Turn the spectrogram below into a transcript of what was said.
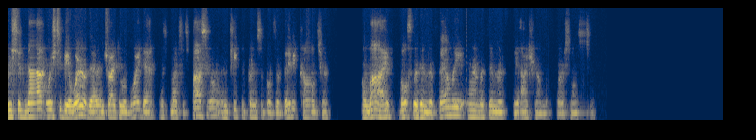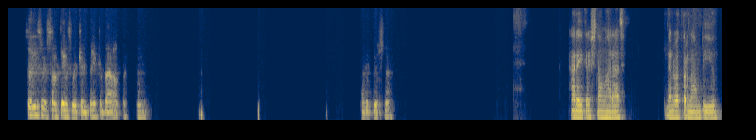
we should not, we should be aware of that and try to avoid that as much as possible and keep the principles of Vedic culture alive, both within the family and within the, the ashram, of course. So these are some things we can think about. Hare Krishna. Hare Krishna Maharaj. Dandavat pranam to you.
